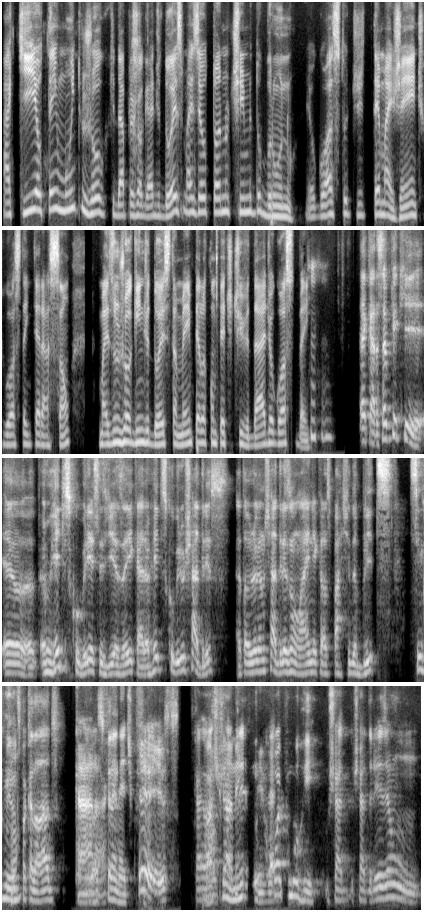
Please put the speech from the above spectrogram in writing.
Aqui eu tenho muito jogo que dá pra jogar de dois, mas eu tô no time do Bruno. Eu gosto de ter mais gente, gosto da interação, mas um joguinho de dois também, pela competitividade, eu gosto bem. É, cara, sabe o que que eu, eu redescobri esses dias aí, cara? Eu redescobri o xadrez. Eu tava jogando xadrez online, aquelas partidas blitz, cinco minutos pra cada lado. Negócio frenético. Que isso? Cara, eu acho que o xadrez nunca pode morrer. O xa- o xadrez é um,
